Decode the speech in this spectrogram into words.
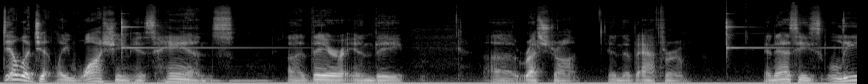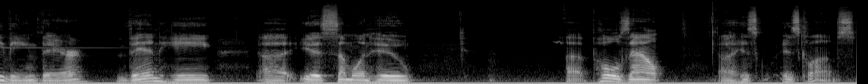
diligently washing his hands uh, there in the uh, restaurant, in the bathroom. And as he's leaving there, then he uh, is someone who uh, pulls out uh, his, his gloves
